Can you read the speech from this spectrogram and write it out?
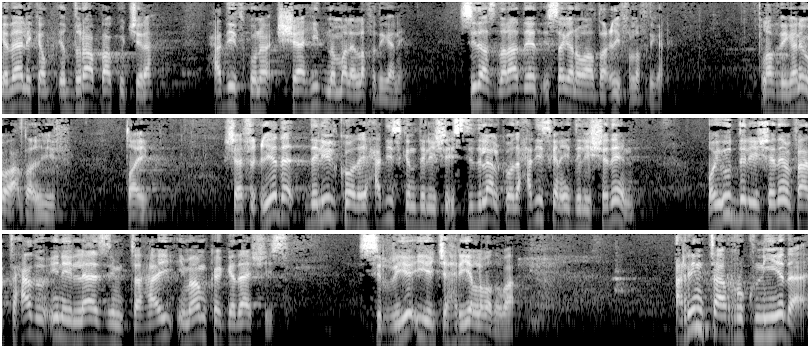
kadalika idiraab baa ku jira. Xadiidkuna shaahidna male lafdigani. Sidaas daraaddeed isagana waa daciif lafdigani. Lafdigani waa daciif. Ayb shaaficiyada daliilkooda ay xadiiskan istidlaalkooda xadiiskan ay deliishadeen oy u deliishadeen faatixadu inay laasim tahay imaamka gadaashiisa. Siriye iyo jahriye labadaba. Arrintaa rukniyada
